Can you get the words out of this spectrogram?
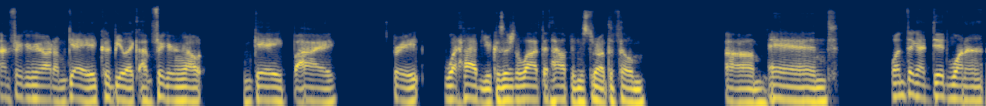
I'm figuring out I'm gay. It could be like I'm figuring out I'm gay, bi, straight, what have you, because there's a lot that happens throughout the film. Um, and one thing I did want to,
